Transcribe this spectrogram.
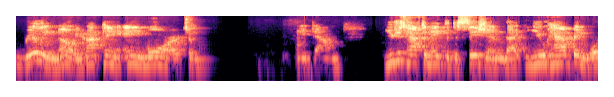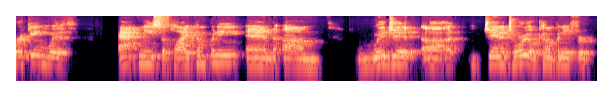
really, no, you're not paying any more to be down you just have to make the decision that you have been working with Acme Supply Company and um, widget uh, janitorial company for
